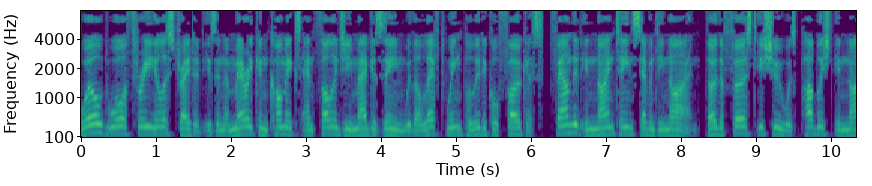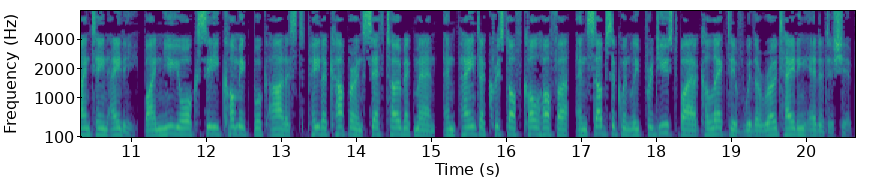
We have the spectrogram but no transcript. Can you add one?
World War III Illustrated is an American comics anthology magazine with a left-wing political focus, founded in 1979 though the first issue was published in 1980 by New York City comic book artists Peter Kuper and Seth Tobocman, and painter Christof Kohlhofer, and subsequently produced by a collective with a rotating editorship.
